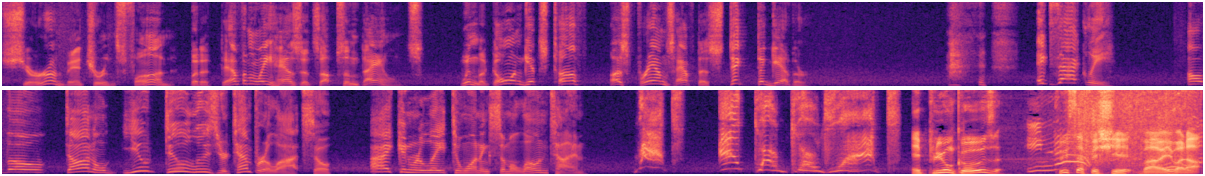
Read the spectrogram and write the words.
Sure, adventuring's fun, but it definitely has its ups and downs. When the going gets tough, us friends have to stick together. Exactly. Although, Donald, you do lose your temper a lot, so I can relate to wanting some alone time. What? I don't do that. Et plus on cause, plus ça fait chier. Bah oui, voilà.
